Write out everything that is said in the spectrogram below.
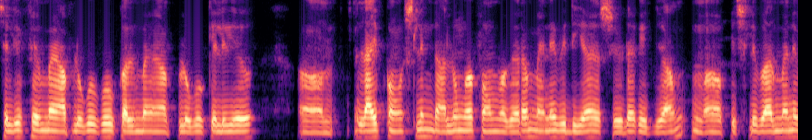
चलिए फिर मैं आप लोगों को, कल मैं आप लोगों के लिए लाइव काउंसलिंग डालूँगा फॉर्म वगैरह। मैंने भी दिया है सीडेक एग्ज़ाम पिछली बार मैंने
